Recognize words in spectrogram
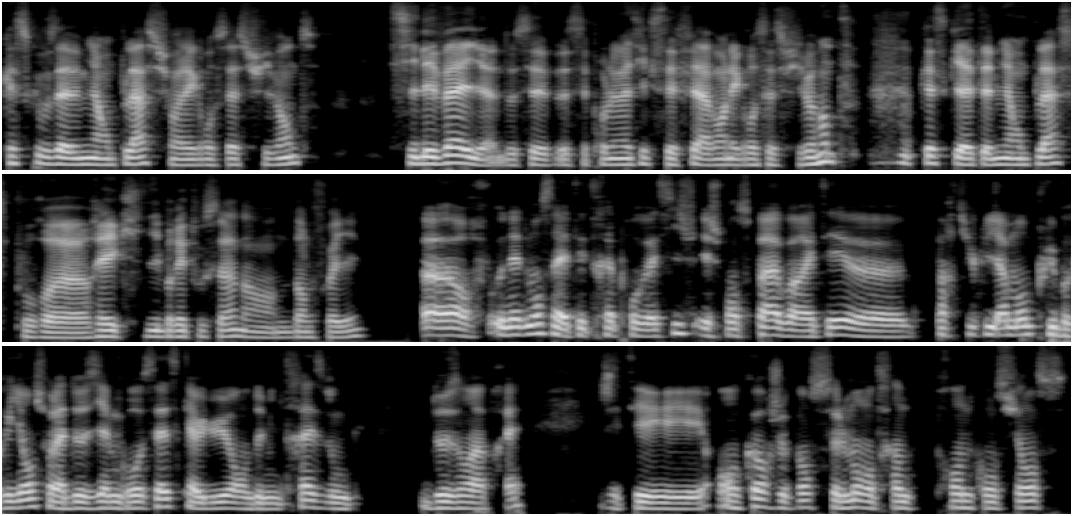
Qu'est-ce que vous avez mis en place sur les grossesses suivantes? Si l'éveil de ces, problématiques s'est fait avant les grossesses suivantes, qu'est-ce qui a été mis en place pour euh, rééquilibrer tout ça dans, le foyer? Alors, honnêtement, ça a été très progressif et je pense pas avoir été euh, particulièrement plus brillant sur la deuxième grossesse qui a eu lieu en 2013, donc deux ans après. J'étais encore, je pense, seulement en train de prendre conscience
